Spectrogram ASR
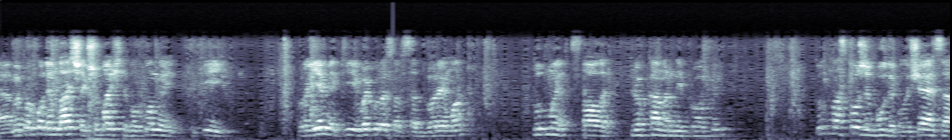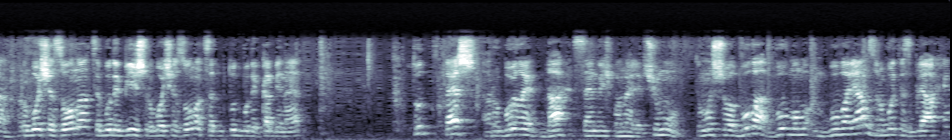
Е, Ми проходимо далі. Якщо бачите, балконний такий проєм, який використався дверима. Тут ми ставили трьохкамерний профіль. Тут у нас теж буде, виходить, робоча зона. Це буде більш робоча зона, це тут буде кабінет. Тут теж робили дах сендвіч панелів. Чому? Тому що була, був, був варіант зробити з бляхи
